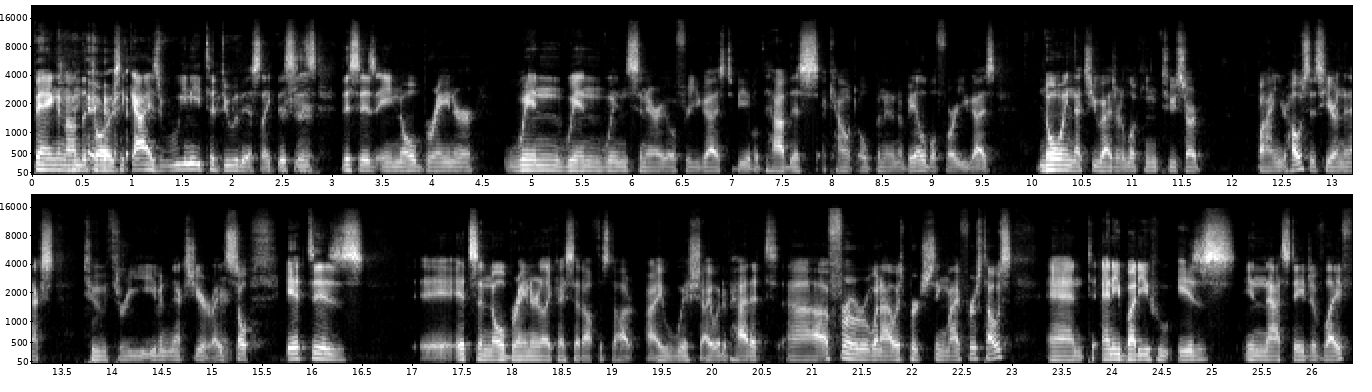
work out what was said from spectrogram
banging on the doors. say, "Guys, we need to do this. Like this sure. is this is a no-brainer." Win, win, win scenario for you guys to be able to have this account open and available for you guys knowing that you guys are looking to start buying your houses here in the next two, three, even next year, right? Right. So it is, it's a no-brainer. Like I said off the start, I wish I would have had it uh, for when I was purchasing my first house. And to anybody who is in that stage of life,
